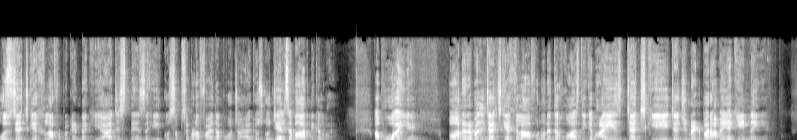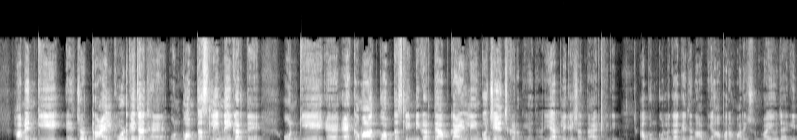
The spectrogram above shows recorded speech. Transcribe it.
उस जज के खिलाफ प्रोपेगेंडा किया जिसने जहीर को सबसे बड़ा फ़ायदा पहुँचाया कि उसको जेल से बाहर निकलवाया। अब हुआ ये ऑनरेबल जज के खिलाफ उन्होंने दरख्वास्त दी कि भाई इस जज की जजमेंट पर हमें यकीन नहीं है। हम इनकी जो ट्रायल कोर्ट के जज हैं, उनको हम तस्लीम नहीं करते, उनकी अहकाम को हम तस्लीम नहीं करते, आप काइंडली इनको चेंज कर दिया जाए। ये एप्लीकेशन दायर की गई। अब उनको लगा कि जनाब यहाँ पर हमारी सुनवाई हो जाएगी।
